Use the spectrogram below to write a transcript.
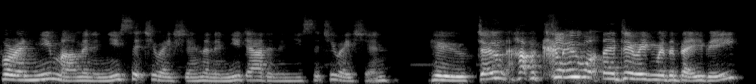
for a new mum in a new situation and a new dad in a new situation who don't have a clue what they're doing with a baby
